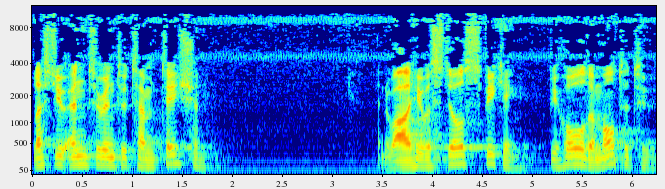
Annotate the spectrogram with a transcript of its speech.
lest you enter into temptation. And while he was still speaking, behold, a multitude.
